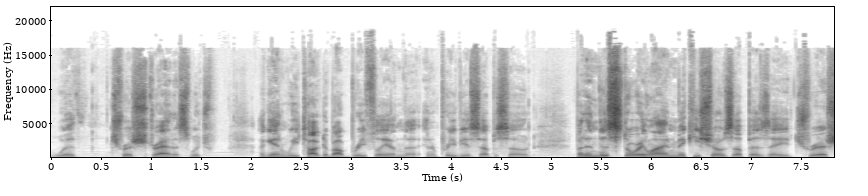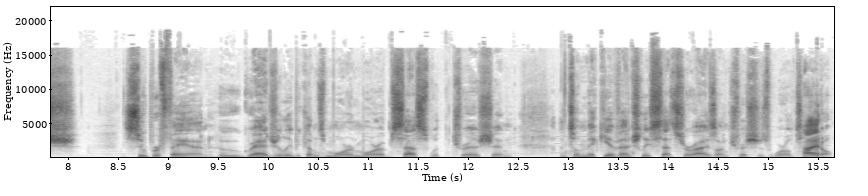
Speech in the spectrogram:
with Trish Stratus, which again we talked about briefly in the in a previous episode. But in this storyline, Mickie shows up as a Trish super fan who gradually becomes more and more obsessed with Trish and until Mickie eventually sets her eyes on Trish's world title.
